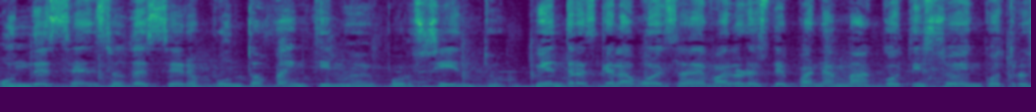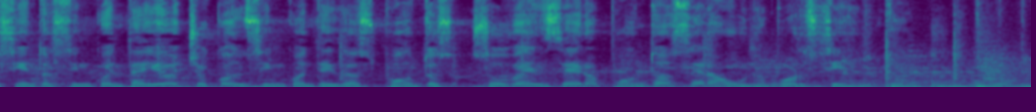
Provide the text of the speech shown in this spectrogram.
un descenso de 0.29%. Mientras que la Bolsa de Valores de Panamá cotizó en 458 con 52 puntos, sube en 0.01%.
